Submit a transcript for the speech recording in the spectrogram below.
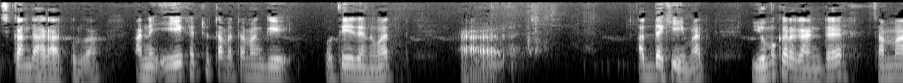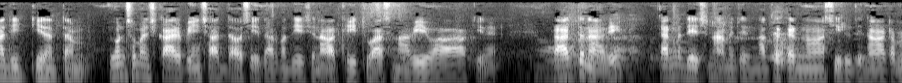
ස්කන්ධ හරහත් පුළුවන් අන්න ඒකට තම තමන්ගේ පොතේ දැනුවත් අත්දැකීමත් යොමු කරගන්න සම්මාදිට්ඨිය නැත්නම් යෝනිසමස්කාර පේශාද්දවසේ ධර්ම දේශනාවත් හේතු වාසනා වේවා කියන ප්‍රාර්ථනාවෙන් ධර්ම දේශනාව මෙතන නැතර කරනවා සීල දිනාටම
